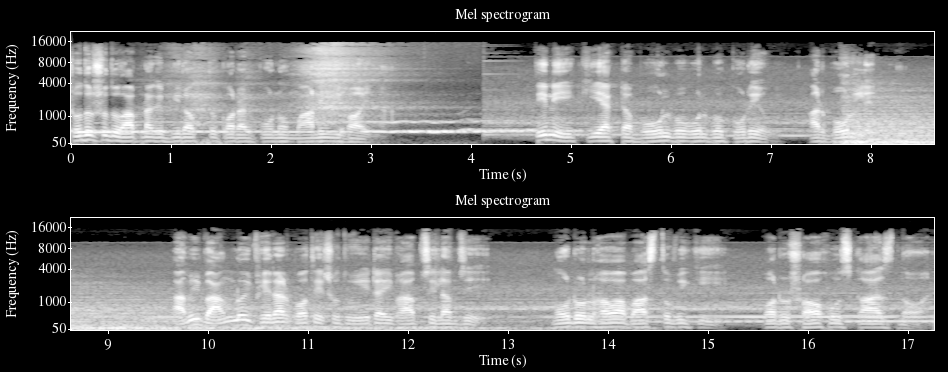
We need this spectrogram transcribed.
শুধু শুধু আপনাকে বিরক্ত করার কোনো মানেই হয় না। তিনি কি একটা বলব বলব করেও আর বললেন আমি বাংলোয় ফেরার পথে শুধু এটাই ভাবছিলাম যে মোডল হওয়া বাস্তবিকই বড় সহজ কাজ নয়।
